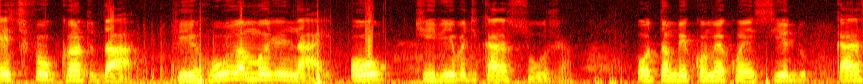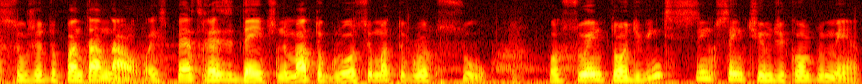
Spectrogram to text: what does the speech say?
Este foi o canto da Firula molinai, ou tiriba de cara suja, ou também como é conhecido, cara suja do Pantanal, uma espécie residente no Mato Grosso e Mato Grosso do Sul. Possui em torno de 25 centímetros de comprimento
